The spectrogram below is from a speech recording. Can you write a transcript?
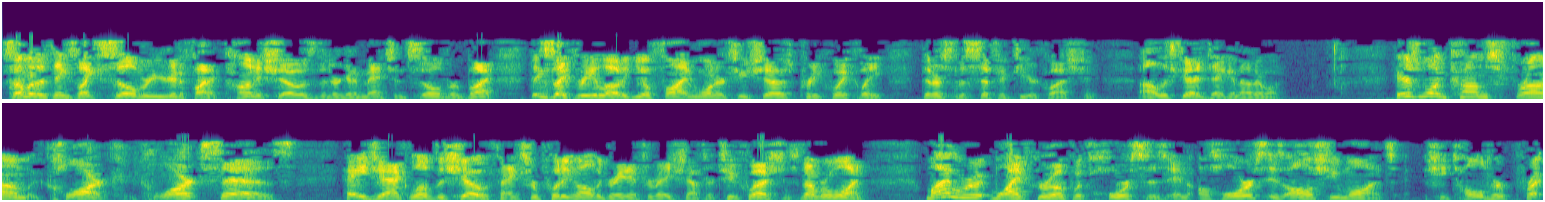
Some of the things like silver, you're going to find a ton of shows that are going to mention silver, but things like reloading, you'll find one or two shows pretty quickly that are specific to your question. Uh, let's go ahead and take another one. Here's one comes from Clark. Clark says, "Hey Jack, love the show. Thanks for putting all the great information out there. Two questions. Number one." My wife grew up with horses, and a horse is all she wants. She told her pre-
